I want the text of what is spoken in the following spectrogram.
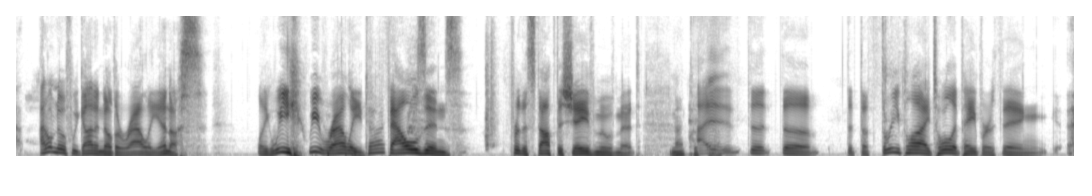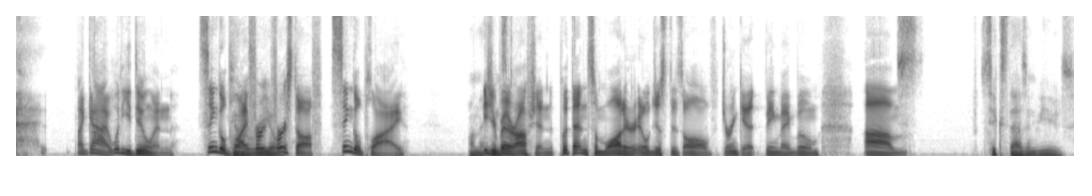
I don't know if we got another rally in us. Like we we rallied thousands for the stop the shave movement. Not I the the the, the three ply toilet paper thing. My guy, what are you doing? Single ply. Fir- first off, single ply on the is your better option. Put that in some water; it'll just dissolve. Drink it. Bing bang boom. Um, Six thousand views.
